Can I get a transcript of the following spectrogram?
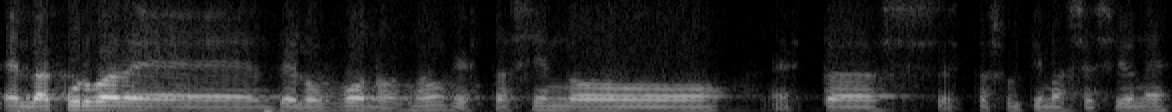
en la curva de, de los bonos, ¿no? que está siendo estas, estas últimas sesiones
